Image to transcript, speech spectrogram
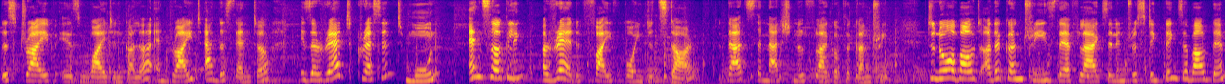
the stripe is white in color, and right at the center is a red crescent moon encircling a red five pointed star. That's the national flag of the country. To know about other countries, their flags, and interesting things about them,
